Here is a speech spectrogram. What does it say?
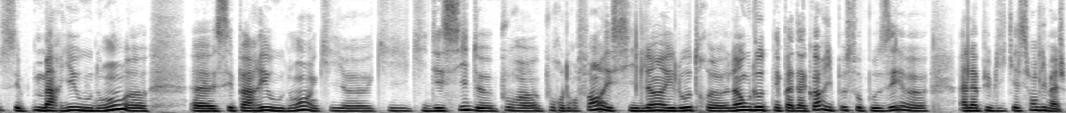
c'est ou non, séparé ou non, qui, qui, qui, décide pour, pour l'enfant. Et si l'un et l'autre, l'un ou l'autre n'est pas d'accord, il peut s'opposer à la publication de l'image.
